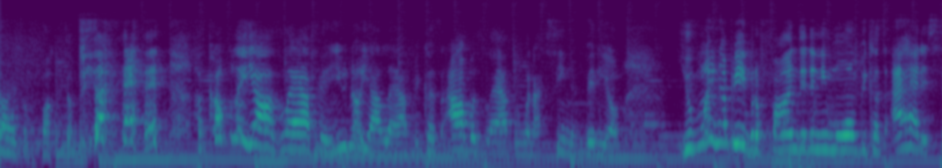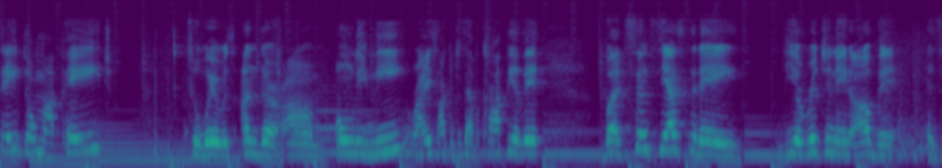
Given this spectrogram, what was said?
Sorry for fucked up a couple of y'all's laughing you know y'all laughing because i was laughing when i seen the video you might not be able to find it anymore because i had it saved on my page to where it was under um, only me, right? So I could just have a copy of it. But since yesterday, the originator of it has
